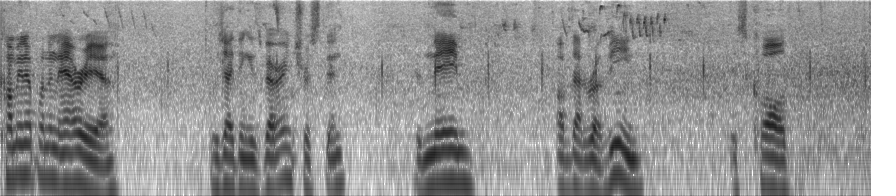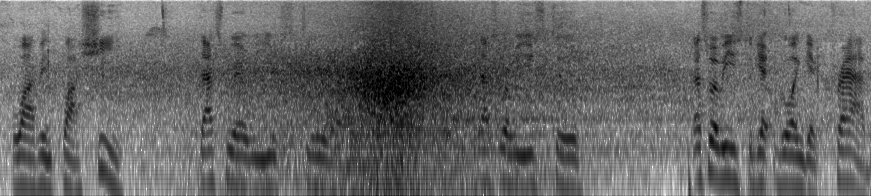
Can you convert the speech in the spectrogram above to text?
coming up on an area which I think is very interesting. The name of that ravine is called Wavin Quashie. That's where we used to. Uh, that's where we used to. That's where we used to get go and get crabs.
